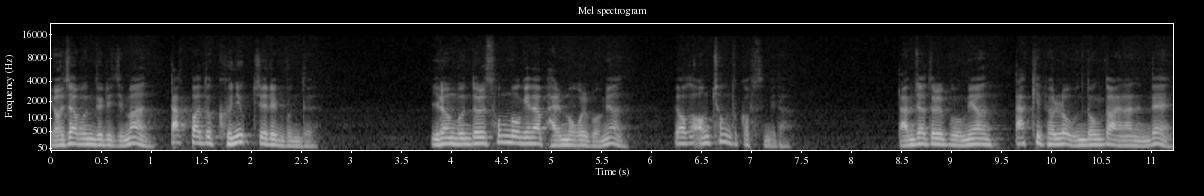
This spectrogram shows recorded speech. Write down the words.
여자분들이지만 딱 봐도 근육질인 분들, 이런 분들 손목이나 발목을 보면 뼈가 엄청 두껍습니다. 남자들 보면 딱히 별로 운동도 안 하는데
